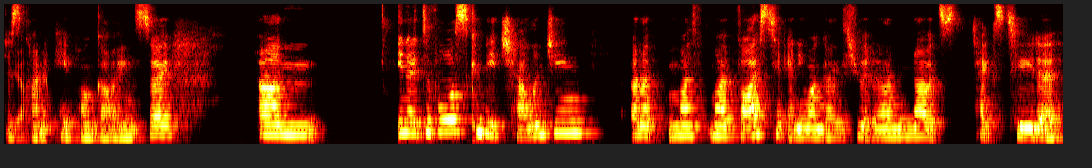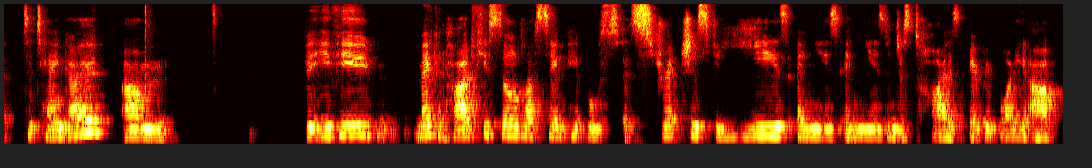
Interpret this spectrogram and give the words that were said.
just yeah. kind of keep on going so um, you know divorce can be challenging and I, my, my advice to anyone going through it, and I know it takes two to, to tango, um, but if you make it hard for yourself, I've seen people it stretches for years and years and years and just ties everybody up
